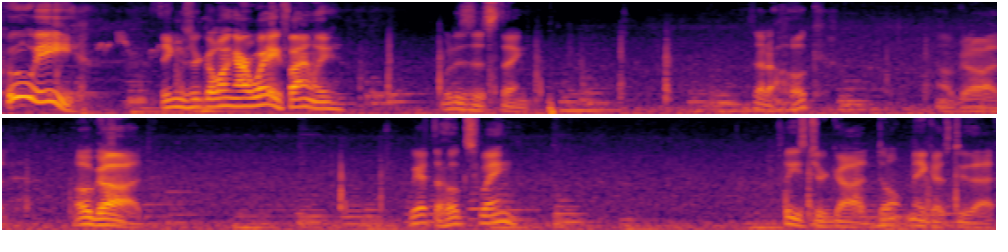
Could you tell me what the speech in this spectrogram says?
Hooey! Things are going our way, finally. What is this thing? Is that a hook? Oh, God. Oh, God. We have the hook swing? Please, dear God, don't make us do that.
